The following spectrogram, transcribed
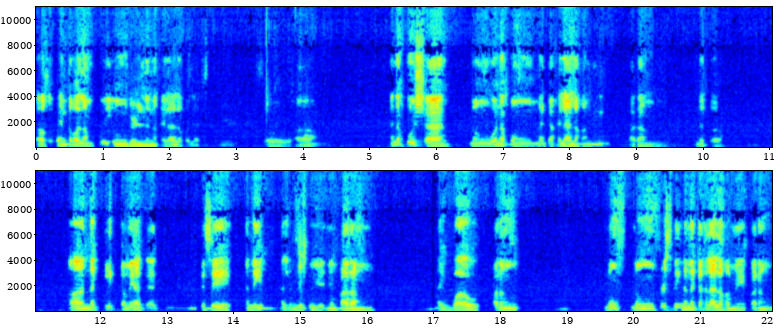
uh, kukwento ko lang po yung girl na nakilala ko last year. So, um, ano po siya, nung una pong nagkakilala kami, parang, ano to, uh, nag-click kami agad. Kasi, ano, alam niyo po yun, yung parang, ay wow, parang, nung, nung first day na nagkakilala kami, parang,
